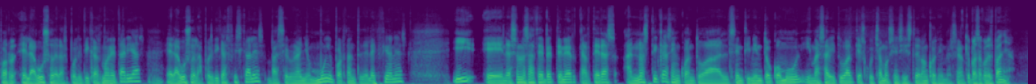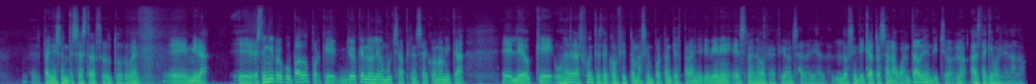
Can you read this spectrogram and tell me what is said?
por el abuso de las políticas monetarias, el abuso de las políticas fiscales, va a ser un año muy importante de elecciones y eh, eso nos hace tener carteras agnósticas en cuanto al sentimiento común y más habitual que escuchamos, insisto, de bancos de inversión. ¿Qué pasa con España? España es un desastre absoluto, Rubén. Eh, mira, eh, estoy muy preocupado porque yo que no leo mucha prensa económica, leo que una de las fuentes de conflicto más importantes para el año que viene es la negociación salarial. Los sindicatos han aguantado y han dicho, no, hasta aquí hemos llegado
